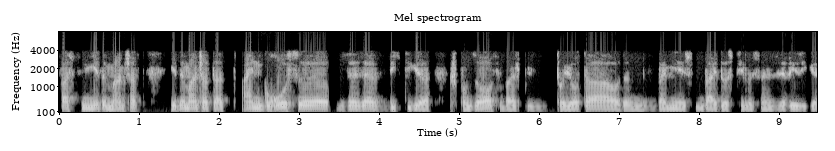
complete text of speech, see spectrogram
fast in jeder Mannschaft. Jede Mannschaft hat einen großen, sehr, sehr wichtiger Sponsor, zum Beispiel Toyota oder bei mir ist Daido ist eine riesige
